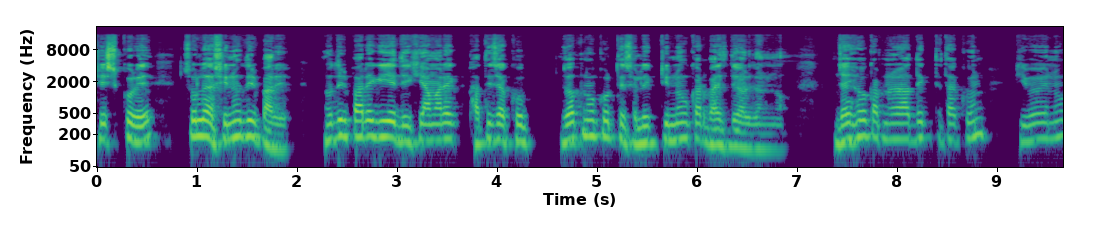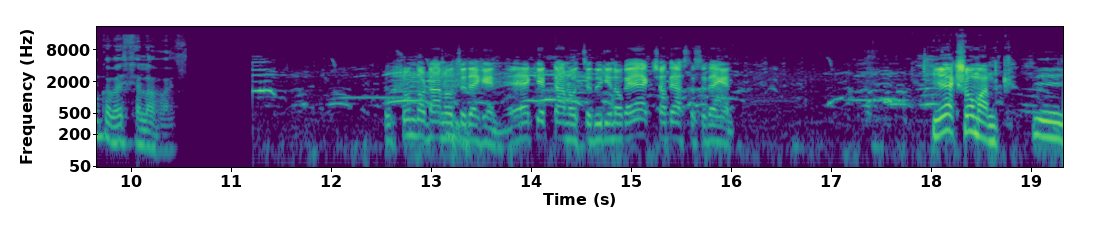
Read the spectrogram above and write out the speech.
শেষ করে চলে আসি নদীর পাড়ে। নদীর পাড়ে গিয়ে দেখি আমার এক ভাতিজা খুব যত্ন করতেছিল একটি নৌকার ভাইস দেওয়ার জন্য। যাই হোক, আপনারা দেখতে থাকুন কীভাবে নৌকা ভাইস খেলা হয় খুব সুন্দর টান হচ্ছে দেখেন এক এক টান হচ্ছে দুইটি নৌকা একসাথে আসতেছে দেখেন এক সমান সেই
